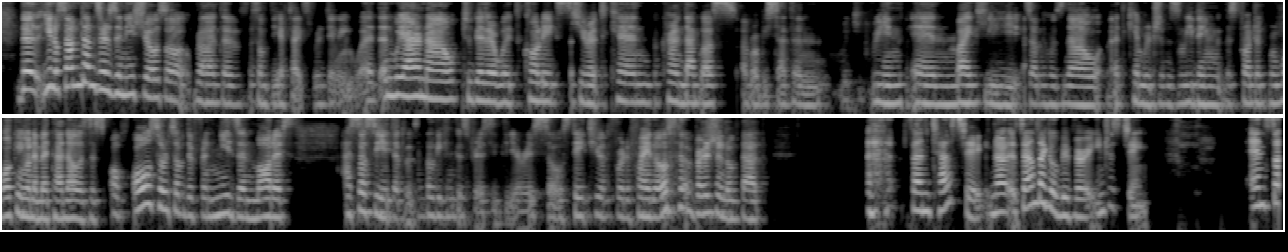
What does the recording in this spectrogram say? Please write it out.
the you know sometimes there's an issue also relative to some of the effects we're dealing with. And we are now together with colleagues here at Kent, Karen Douglas, Robbie Sutton, Ricky Green, and Mikey, who's now at Cambridge and is leading this project. We're working on a meta-analysis of all sorts of different needs and motives associated with belief in conspiracy theories. So stay tuned for the final version of that. Fantastic. No, it sounds like it will be very interesting. And so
